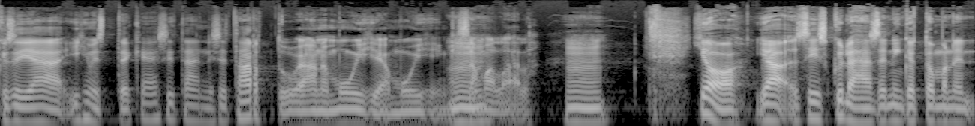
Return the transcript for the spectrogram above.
kun se jää, ihmiset tekee sitä, niin se tarttuu aina muihin ja muihinkin mm. samalla lailla. Mm. Joo, ja siis kyllähän se niinku tommonen,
